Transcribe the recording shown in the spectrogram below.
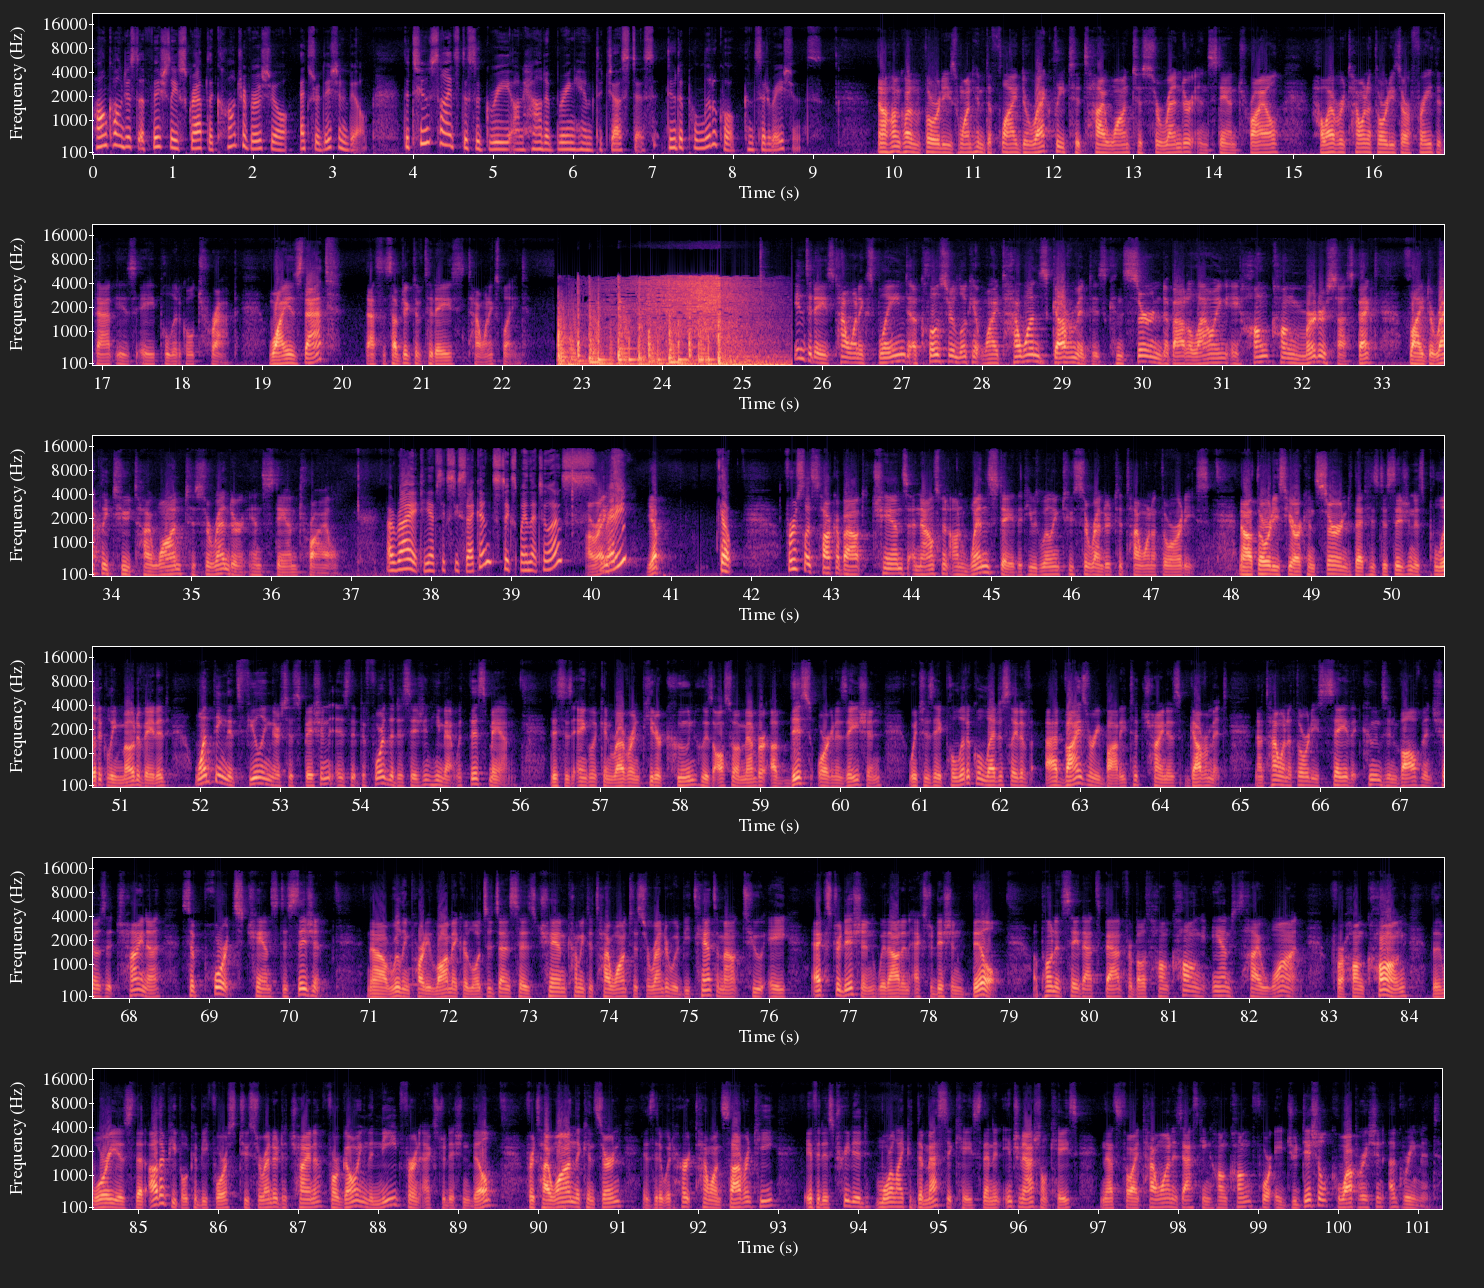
Hong Kong just officially scrapped the controversial extradition bill. The two sides disagree on how to bring him to justice due to political considerations. Now, Hong Kong authorities want him to fly directly to Taiwan to surrender and stand trial. However, Taiwan authorities are afraid that that is a political trap. Why is that? That's the subject of today's Taiwan Explained. In today's Taiwan Explained, a closer look at why Taiwan's government is concerned about allowing a Hong Kong murder suspect fly directly to Taiwan to surrender and stand trial. All right, you have 60 seconds to explain that to us. All right. Ready? Yep. Go. First, let's talk about Chan's announcement on Wednesday that he was willing to surrender to Taiwan authorities. Now, authorities here are concerned that his decision is politically motivated. One thing that's fueling their suspicion is that before the decision, he met with this man. This is Anglican Reverend Peter Koon, who is also a member of this organization, which is a political legislative advisory body to China's government. Now, Taiwan authorities say that Koon's involvement shows that China supports Chan's decision. Now, ruling party lawmaker Luo Zizhen says Chan coming to Taiwan to surrender would be tantamount to a extradition without an extradition bill. Opponents say that's bad for both Hong Kong and Taiwan. For Hong Kong, the worry is that other people could be forced to surrender to China, foregoing the need for an extradition bill. For Taiwan, the concern is that it would hurt Taiwan's sovereignty if it is treated more like a domestic case than an international case, and that's why Taiwan is asking Hong Kong for a judicial cooperation agreement.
